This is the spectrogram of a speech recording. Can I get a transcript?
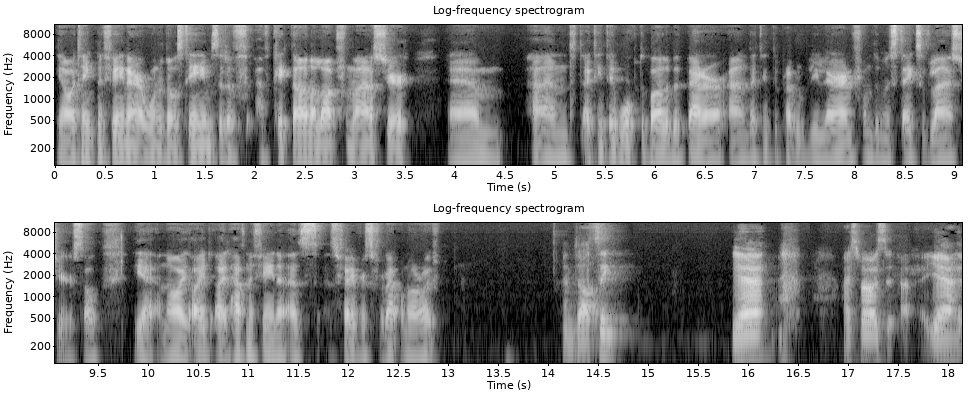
you know, I think Na Fianna are one of those teams that have have kicked on a lot from last year. Um, and I think they worked the ball a bit better, and I think they probably learned from the mistakes of last year. So yeah, no, I, I'd, I'd have Na Fianna as as favourites for that one. All right. And Dotsie. Yeah, I suppose. Uh, yeah,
